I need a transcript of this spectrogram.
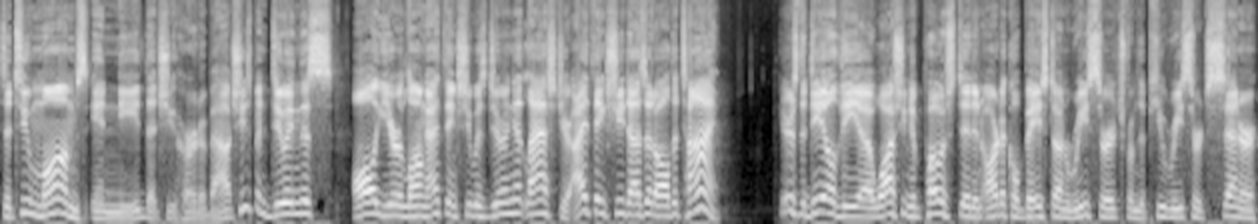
to two moms in need that she heard about. She's been doing this all year long. I think she was doing it last year. I think she does it all the time. Here's the deal the uh, Washington Post did an article based on research from the Pew Research Center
